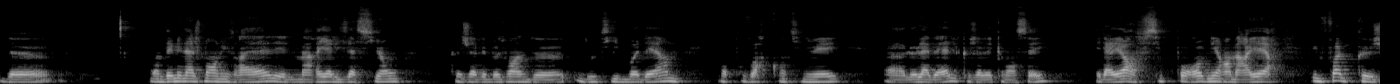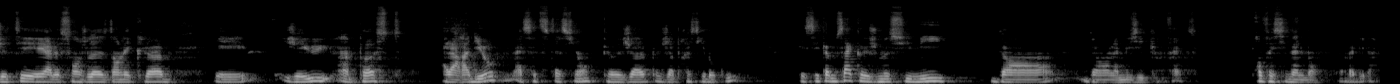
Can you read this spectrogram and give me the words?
de mon déménagement en Israël et de ma réalisation que j'avais besoin de d'outils modernes pour pouvoir continuer le label que j'avais commencé et d'ailleurs, pour revenir en arrière, une fois que j'étais à Los Angeles dans les clubs et j'ai eu un poste à la radio, à cette station que j'appréciais beaucoup. Et c'est comme ça que je me suis mis dans, dans la musique, en fait, professionnellement, on va dire.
